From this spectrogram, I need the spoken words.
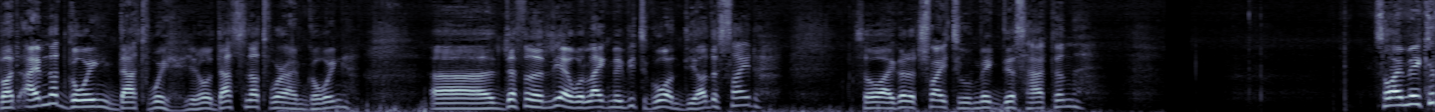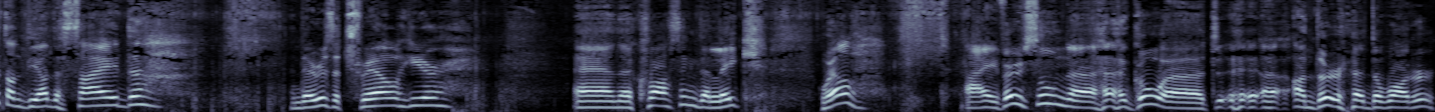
But I'm not going that way, you know, that's not where I'm going. Uh, definitely I would like maybe to go on the other side. So I gotta try to make this happen. So I make it on the other side and there is a trail here and uh, crossing the lake well I very soon uh, go uh, to, uh, under the water.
